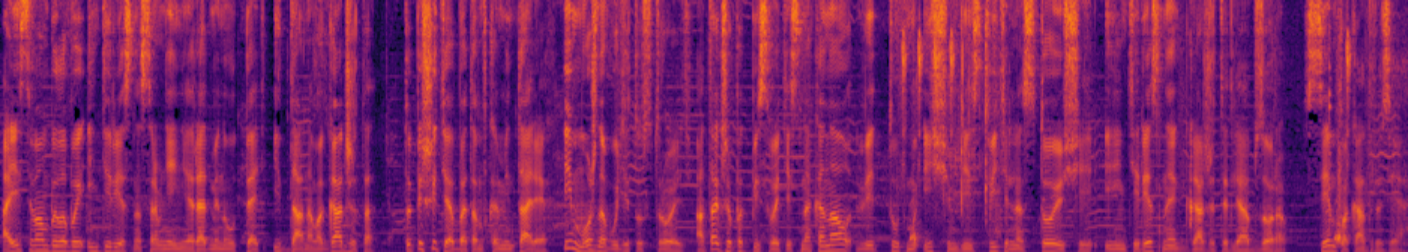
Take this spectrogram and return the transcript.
А если вам было бы интересно сравнение Redmi Note 5 и данного гаджета, то пишите об этом в комментариях и можно будет устроить. А также подписывайтесь на канал, ведь тут мы ищем действительно стоящие и интересные гаджеты для обзоров. Всем пока, друзья!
